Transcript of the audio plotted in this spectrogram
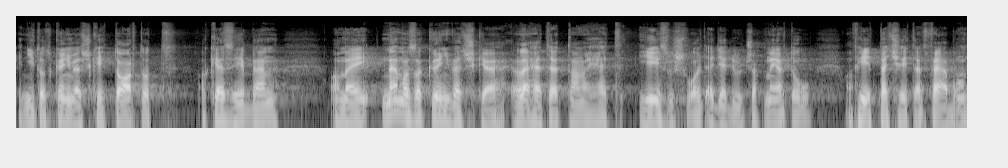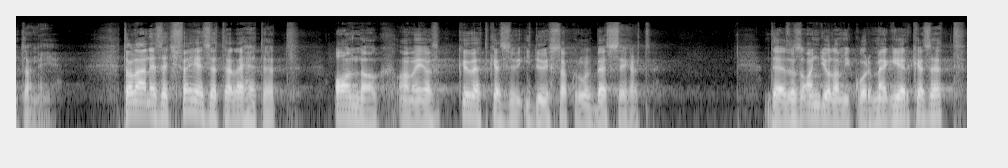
egy nyitott könyvecskét tartott a kezében, amely nem az a könyvecske lehetett, amelyet Jézus volt egyedül csak méltó a hét pecsétet felbontani. Talán ez egy fejezete lehetett annak, amely a következő időszakról beszélt. De ez az angyal, amikor megérkezett,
